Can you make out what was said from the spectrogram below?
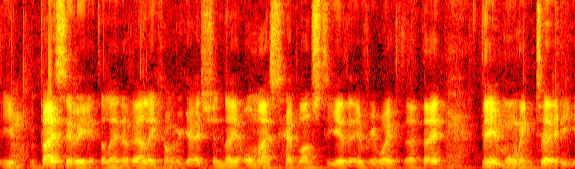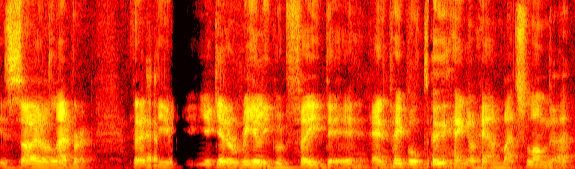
You hmm. basically at the Lenah Valley congregation, they almost have lunch together every week. They, they hmm. their morning tea is so elaborate that Yep. you, you get a really good feed there, and people do hang around much longer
